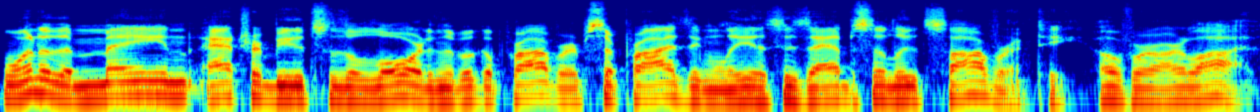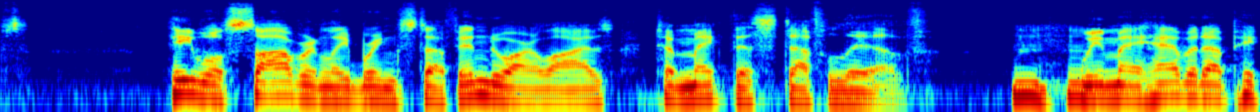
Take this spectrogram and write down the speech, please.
one of the main attributes of the Lord in the book of Proverbs, surprisingly, is his absolute sovereignty over our lives. He will sovereignly bring stuff into our lives to make this stuff live. We may have it up here.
